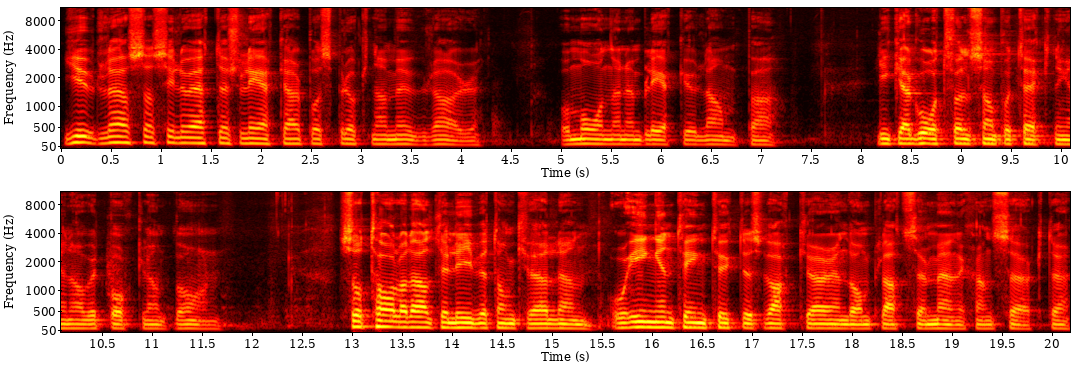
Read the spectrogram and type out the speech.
Ljudlösa silhuetters lekar på spruckna murar och månen en blekgul lampa lika gåtfull som på teckningen av ett bortglömt barn. Så talade alltid livet om kvällen och ingenting tycktes vackrare än de platser människan sökte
